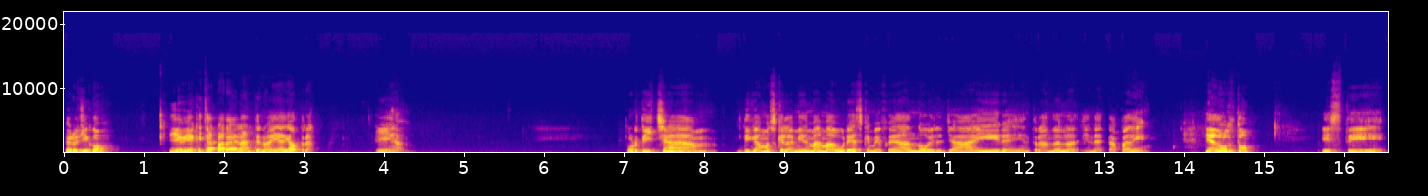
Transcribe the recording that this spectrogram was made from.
Pero llegó. Y había que echar para adelante, no había de otra. por dicha, digamos que la misma madurez que me fue dando el ya ir eh, entrando en la, etapa de, de, adulto, este,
